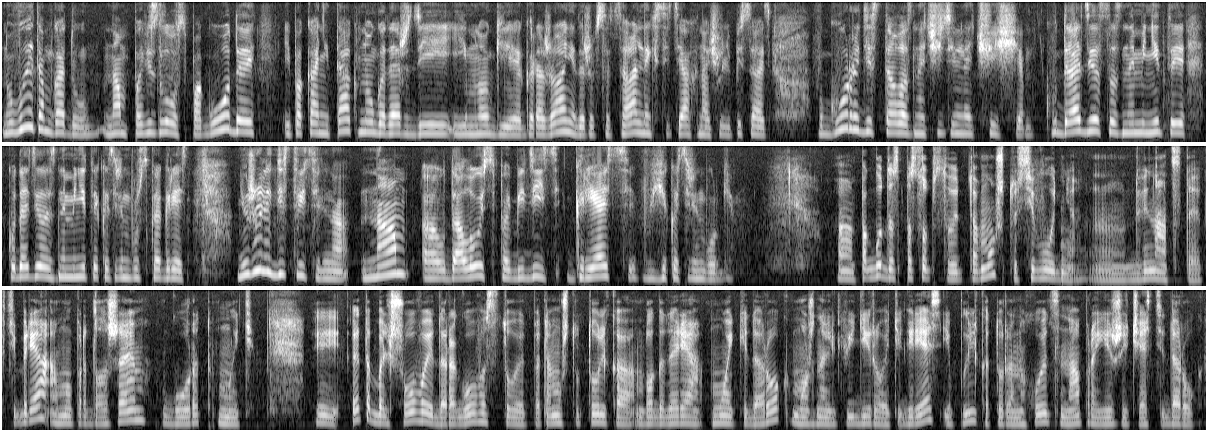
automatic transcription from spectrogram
Но в этом году нам повезло с погодой, и пока не так много дождей, и многие горожане даже в социальных сетях начали писать, в городе стало значительно чище. Куда делся знаменитый, куда делась знаменитая Екатеринбургская грязь? Неужели действительно нам а, удалось победить грязь в Екатеринбурге? А, погода способствует тому, что сегодня 12 э, октября, а мы продолжаем город мыть. И это большого и дорогого стоит, потому что только благодаря мойке дорог можно ликвидировать и грязь, и пыль, которая находится на проезжей части дорог.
